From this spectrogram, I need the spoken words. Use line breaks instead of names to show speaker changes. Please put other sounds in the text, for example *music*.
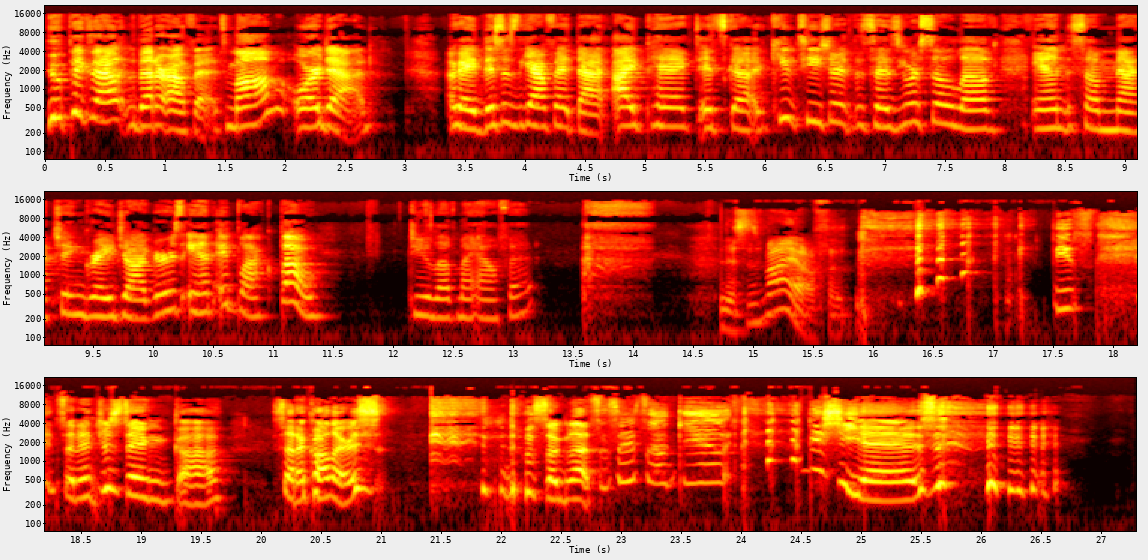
Who picks out the better outfits, mom or dad? Okay, this is the outfit that I picked. It's got a cute t-shirt that says you're so loved and some matching gray joggers and a black bow. Do you love my outfit? *laughs*
This is my outfit. *laughs*
These, it's an interesting uh, set of colors. *laughs* Those sunglasses are so cute. there she is.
